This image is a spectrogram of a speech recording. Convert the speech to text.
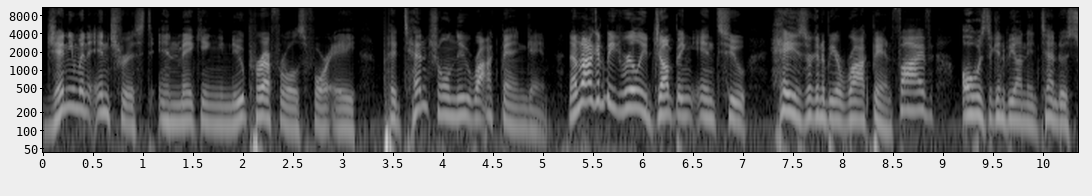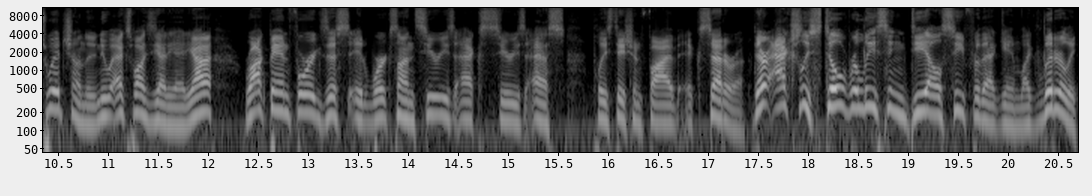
genuine interest in making new peripherals for a potential new Rock Band game. Now, I'm not going to be really jumping into, hey, is there going to be a Rock Band 5? Oh, is it going to be on Nintendo Switch, on the new Xbox, yada, yada, yada. Rock Band 4 exists. It works on Series X, Series S, PlayStation 5, etc. They're actually still releasing DLC for that game. Like, literally,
